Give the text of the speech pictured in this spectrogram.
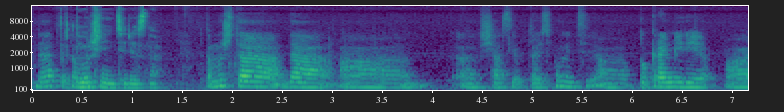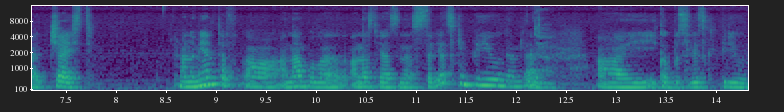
Да, потому Это очень интересно. Потому что, да, а, а, сейчас я пытаюсь вспомнить, а, по крайней мере, а, часть монументов, а, она была, она связана с советским периодом, да, да. А, и, и как бы советский период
